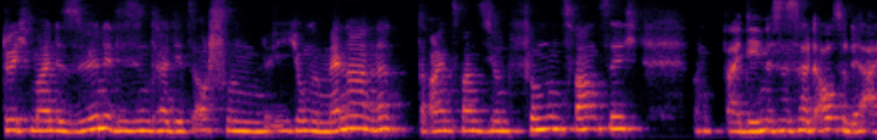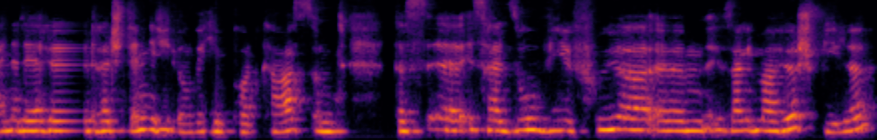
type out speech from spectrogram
durch meine Söhne, die sind halt jetzt auch schon junge Männer, ne, 23 und 25. Und bei denen ist es halt auch so, der eine, der hört halt ständig irgendwelche Podcasts. Und das äh, ist halt so wie früher, ähm, sage ich mal, Hörspiele.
